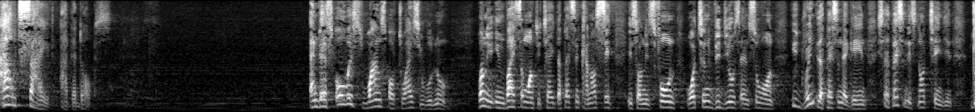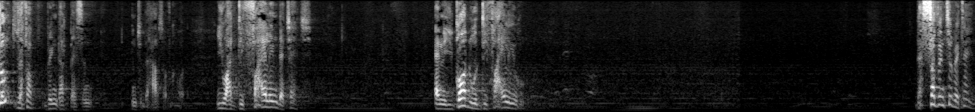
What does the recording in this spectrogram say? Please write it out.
outside are the dogs. And there's always once or twice you will know When you invite someone to church, the person cannot sit, he's on his phone watching videos and so on. You bring the person again, the person is not changing. Don't ever bring that person into the house of God. You are defiling the church. And God will defile you. The 70 returned.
